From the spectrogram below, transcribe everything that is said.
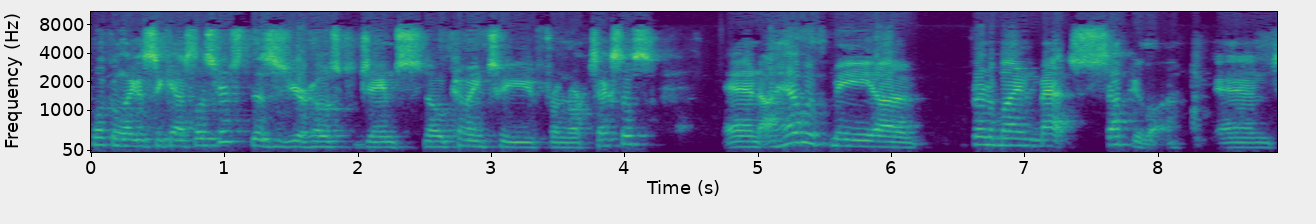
Welcome, Legacy Cast listeners. This is your host, James Snow, coming to you from North Texas. And I have with me a friend of mine, Matt Sapula, and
